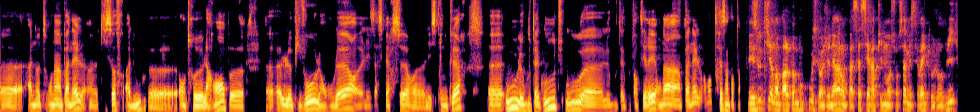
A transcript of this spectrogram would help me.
Euh, on a un panel euh, qui s'offre à nous euh, entre la rampe, le pivot, l'enrouleur, les asperceurs, les sprinklers, ou le goutte à goutte, ou le goutte à goutte enterré. On a un panel vraiment très important. Les outils, on n'en parle pas beaucoup parce qu'en général, on passe assez rapidement sur ça, mais c'est vrai qu'aujourd'hui,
